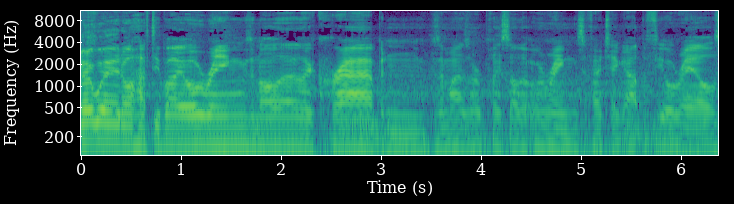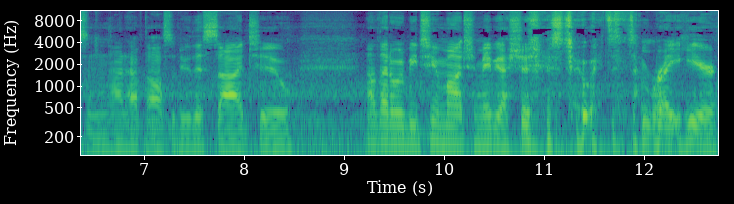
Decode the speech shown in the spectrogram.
that way I don't have to buy O-rings and all that other crap and because I might as well replace all the O-rings if I take out the fuel rails and I'd have to also do this side too. Not that it would be too much and maybe I should just do it since I'm right here.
